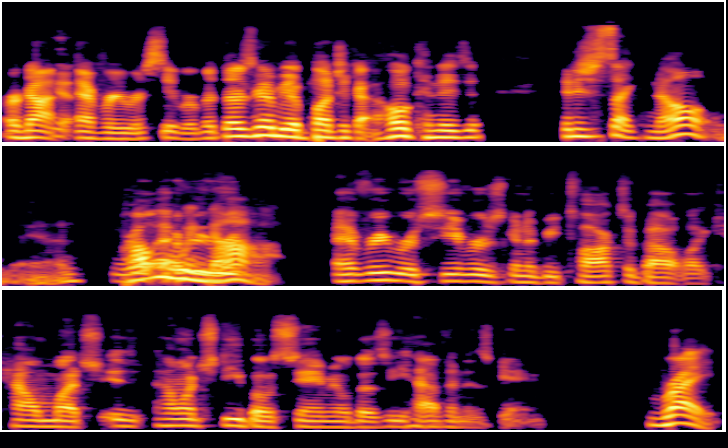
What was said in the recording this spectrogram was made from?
or not Yeah. every receiver, but there's going to be a bunch of guys. Oh, can it? And it's just like, no, man, Well, probably every not. Every receiver is going to be talked about, like how much is how much Debo Samuel does he have in his game? right.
